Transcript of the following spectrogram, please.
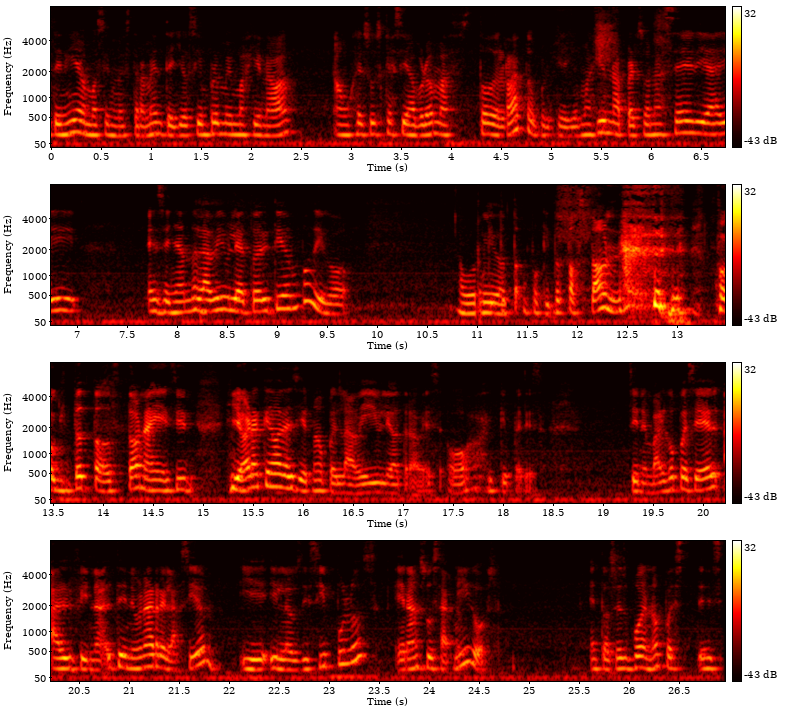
teníamos en nuestra mente. Yo siempre me imaginaba a un Jesús que hacía bromas todo el rato, porque yo imagino una persona seria ahí enseñando la Biblia todo el tiempo, digo, aburrido. Un poquito, tostón, un poquito tostón ahí. ¿Y ahora qué va a decir? No, pues la Biblia otra vez. ¡Ay, qué pereza! Sin embargo, pues él al final tiene una relación y, y los discípulos eran sus amigos. Entonces, bueno, pues es,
